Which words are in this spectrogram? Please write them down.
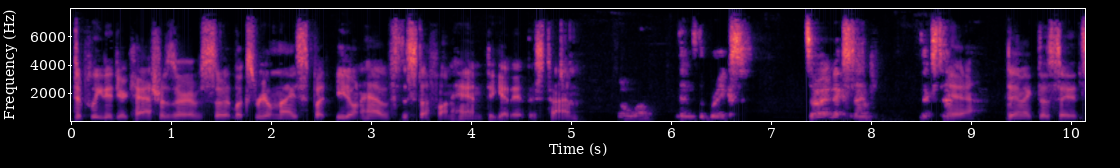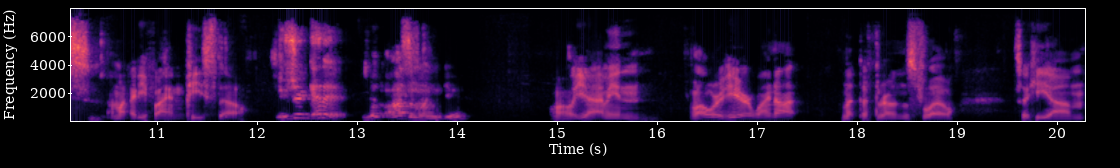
depleted your cash reserves, so it looks real nice, but you don't have the stuff on hand to get it this time. Oh well. Them's the breaks. It's alright, next time. Next time. Yeah. Damek does say it's a mighty fine piece, though. You should get it. You look awesome on you, dude. Well, yeah, I mean, while we're here, why not let the thrones flow? So he um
